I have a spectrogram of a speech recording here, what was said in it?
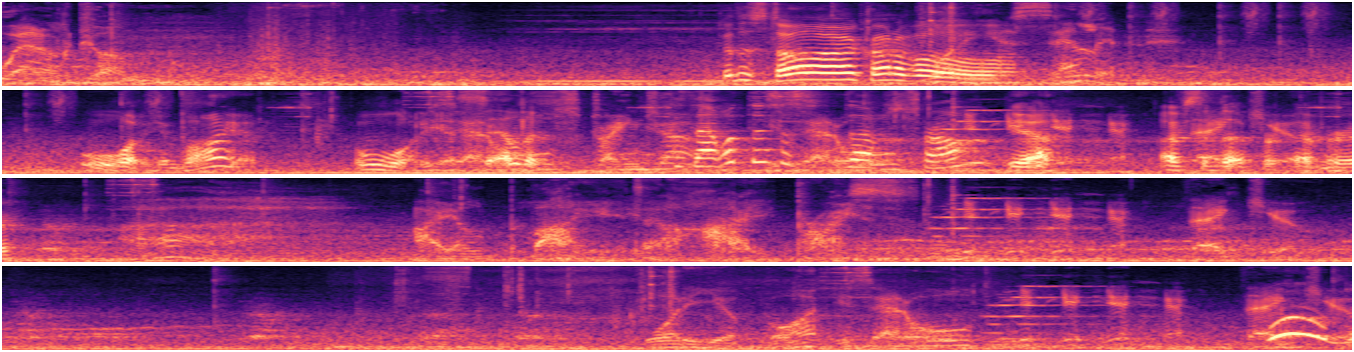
Welcome. To the Star Carnival. What Carnival. are you selling? What are you buying? What are you Is selling? stranger? Is that what this is, that the from? Yeah, I've said that Thank you. forever. Ah, I'll buy it at a high price. Thank you. What do you bought? Is that all? Thank Woo, you.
